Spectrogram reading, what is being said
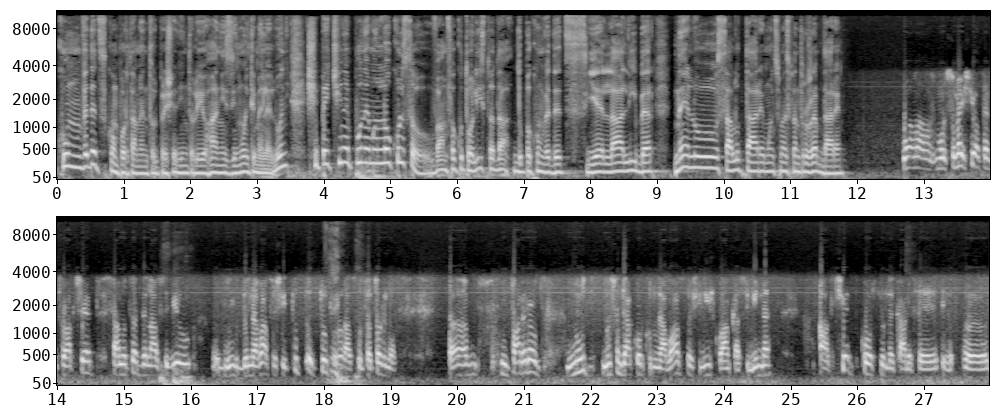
Cum vedeți comportamentul președintelui Iohannis din ultimele luni și pe cine punem în locul său? V-am făcut o listă, da, după cum vedeți, e la liber. Nelu, salutare, mulțumesc pentru răbdare. Mulțumesc și eu pentru accept. Salutări de la Sibiu, dumneavoastră și tuturor ascultătorilor. Uh, îmi pare rău, nu, nu sunt de acord cu dumneavoastră și nici cu Anca Simine. Accept costurile care se uh,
